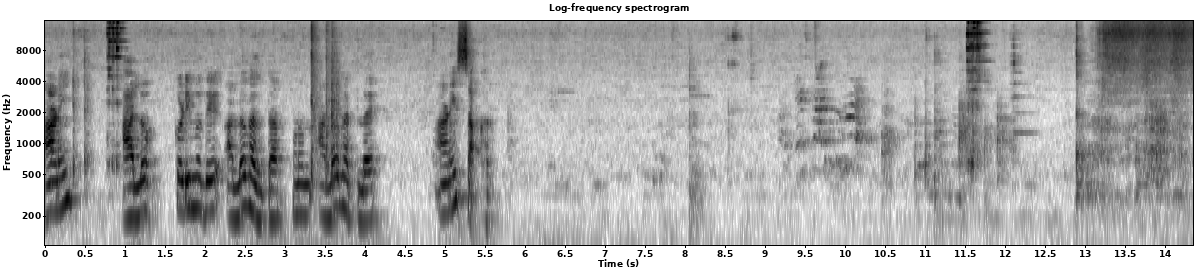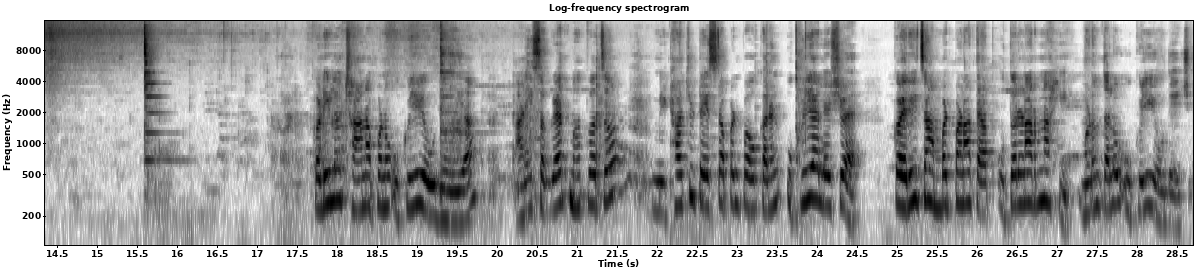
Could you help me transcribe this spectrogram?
आणि आलं कढीमध्ये आलं घालतात म्हणून आलं घातलं आहे आणि साखर. कढीला छान आपण उकळी येऊ देऊया. आणि सगळ्यात महत्त्वाचं मिठाची टेस्ट आपण पाहू कारण उकळी आल्याशिवाय कैरीचा आंबटपणा त्यात उतरणार नाही म्हणून त्याला उकळी येऊ द्यायची.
